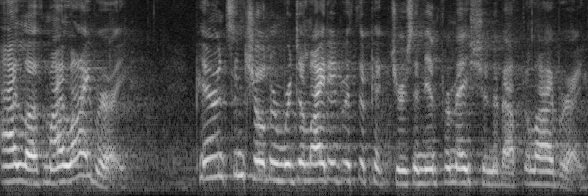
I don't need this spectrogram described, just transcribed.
I love my library. Parents and children were delighted with the pictures and information about the library.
